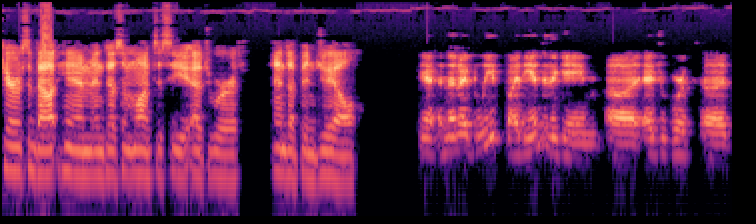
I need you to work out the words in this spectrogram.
cares about him and doesn't want to see Edgeworth end up in jail. Yeah, and then I believe by the end of the game, uh, Edgeworth, uh,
